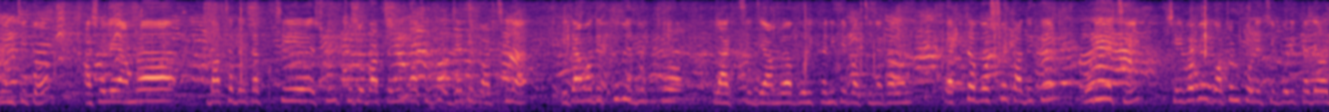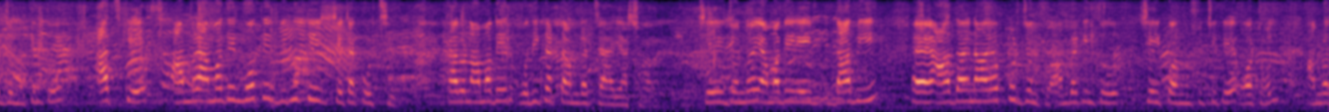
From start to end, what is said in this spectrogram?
বঞ্চিত। আসলে আমরা বাচ্চাদের কাছে, ছোটো বাচ্চাদের কাছে যেতে পারছি না। এটা আমাদের খুবই দুঃখ লাগছে যে আমরা পরীক্ষা নিতে পারছি না। কারণ একটা বছর তাদেরকে পড়িয়েছি, সেইভাবে গঠন করেছি পরীক্ষা দেওয়ার জন্য। কিন্তু আজকে আমরা আমাদের মতের বিরুদ্ধে সেটা করছি, কারণ আমাদের অধিকারটা আমরা চাই আসলে। সেই জন্যই আমাদের এই দাবি আদায় না হওয়া পর্যন্ত আমরা কিন্তু সেই কর্মসূচিতে অটল আমরা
